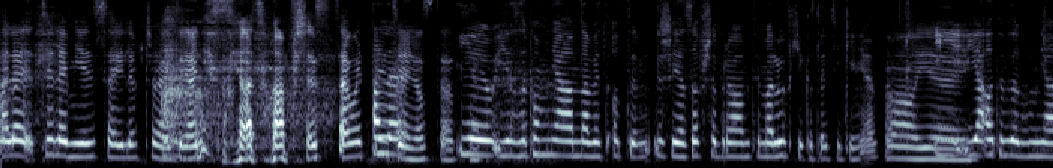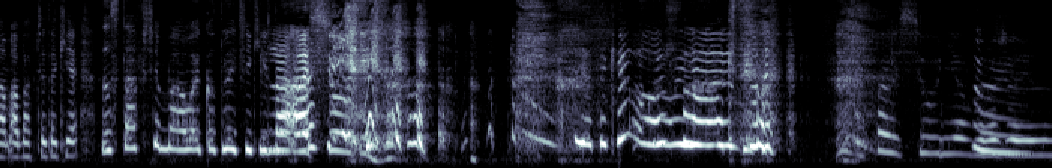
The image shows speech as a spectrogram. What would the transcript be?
Ale tyle mięsa, ile wczoraj, to ja nie zjadłam przez cały tydzień ostatnio. Ja, ja zapomniałam nawet o tym, że ja zawsze brałam te malutkie kotleciki, nie? Ojej. I ja o tym zapomniałam, a babcia takie, zostawcie małe kotleciki dla Dla Asi. Asiu. Ja takie, o fakt. Asiunia, Boże.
